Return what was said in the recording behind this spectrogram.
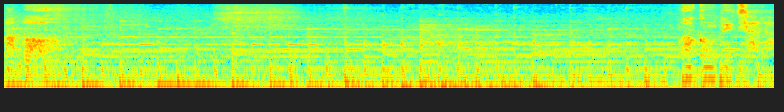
我无，我讲白贼啦。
